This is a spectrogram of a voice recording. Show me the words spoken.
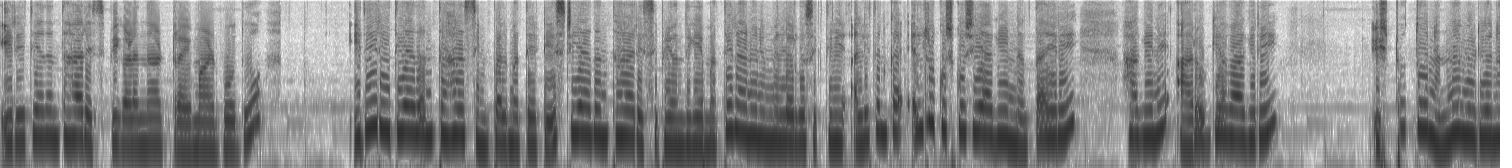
ಈ ರೀತಿಯಾದಂತಹ ರೆಸಿಪಿಗಳನ್ನು ಟ್ರೈ ಮಾಡ್ಬೋದು. ಇದೇ ರೀತಿಯಾದಂತಹ ಸಿಂಪಲ್ ಮತ್ತು ಟೇಸ್ಟಿಯಾದಂತಹ ರೆಸಿಪಿಯೊಂದಿಗೆ ಮತ್ತೆ ನಾನು ನಿಮ್ಮೆಲ್ಲರಿಗೂ ಸಿಗ್ತೀನಿ. ಅಲ್ಲಿ ತನಕ ಎಲ್ಲರೂ ಖುಷಿ ಖುಷಿಯಾಗಿ ನಗ್ತಾ ಇರಿ. ಹಾಗೆಯೇ ಆರೋಗ್ಯವಾಗಿರಿ. ಇಷ್ಟೊತ್ತು ನನ್ನ ವಿಡಿಯೋನ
